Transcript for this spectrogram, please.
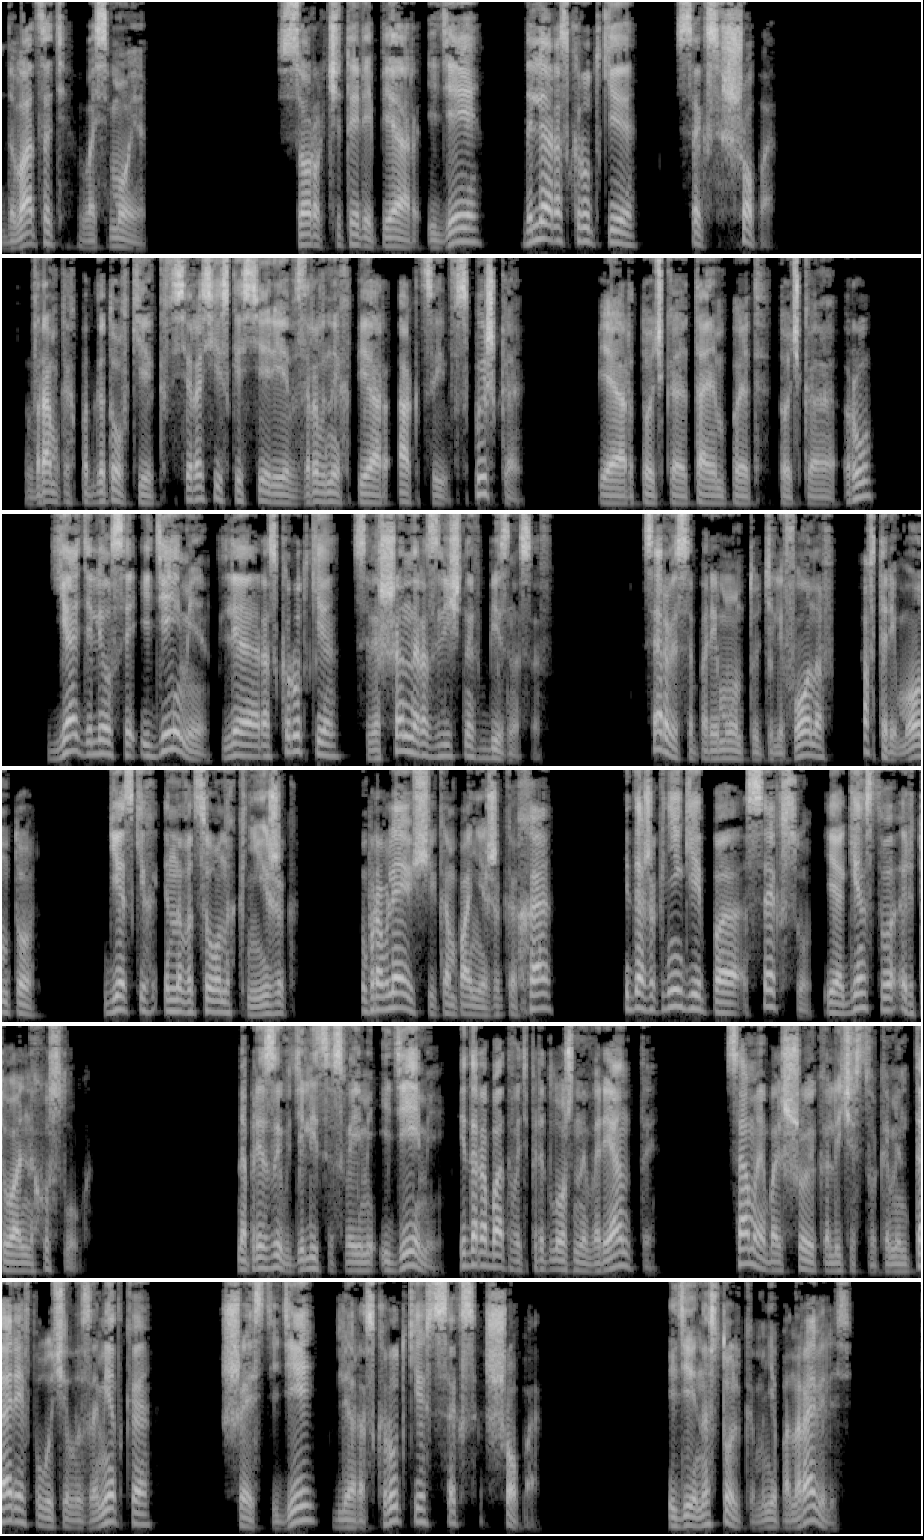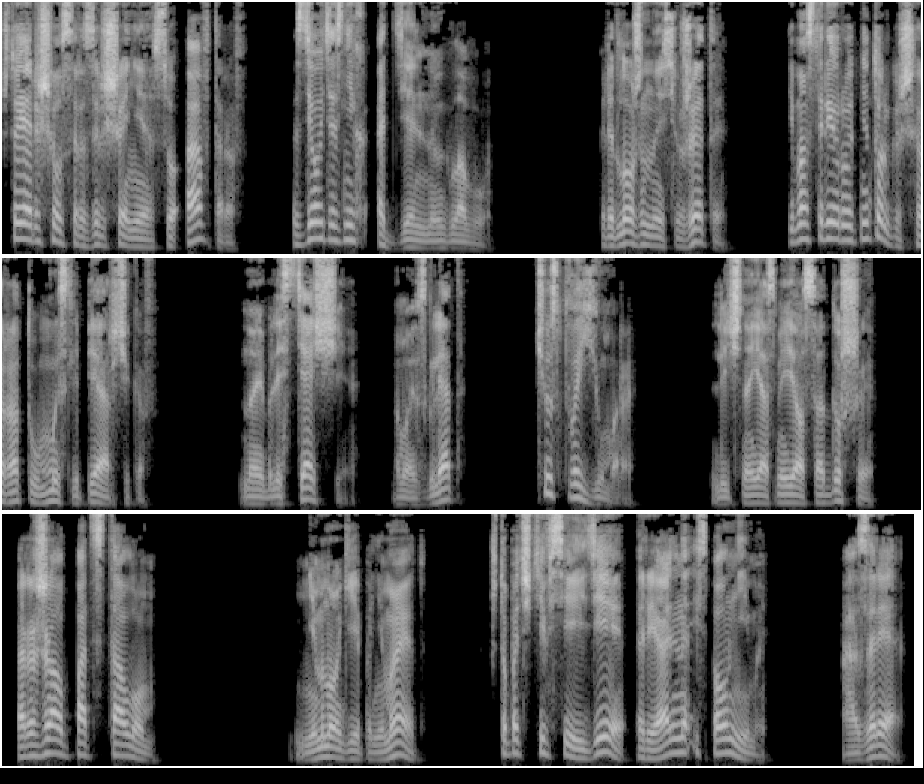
28. 44 пиар-идеи для раскрутки секс-шопа. В рамках подготовки к всероссийской серии взрывных пиар-акций «Вспышка» pr.timepad.ru я делился идеями для раскрутки совершенно различных бизнесов. Сервиса по ремонту телефонов, авторемонту, детских инновационных книжек, управляющей компании ЖКХ и даже книги по сексу и агентство ритуальных услуг. На призыв делиться своими идеями и дорабатывать предложенные варианты самое большое количество комментариев получила заметка «6 идей для раскрутки секс-шопа». Идеи настолько мне понравились, что я решил с разрешения соавторов сделать из них отдельную главу. Предложенные сюжеты демонстрируют не только широту мысли пиарщиков, но и блестящее, на мой взгляд, чувство юмора. Лично я смеялся от души, ржал под столом. Немногие понимают, что почти все идеи реально исполнимы. А зря.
